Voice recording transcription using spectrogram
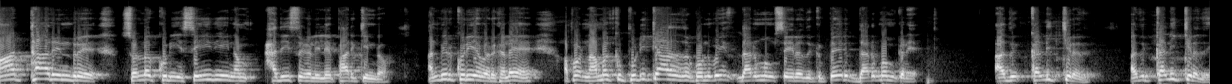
மாட்டார் என்று சொல்லக்கூடிய செய்தியை நம் ஹதீசுகளிலே பார்க்கின்றோம். அன்பிற்குரியவர்களே அப்போ நமக்கு பிடிக்காததை கொண்டு போய் தர்மம் செய்யறதுக்கு பேர் தர்மம் கிடையாது. அது கழிக்கிறது. அது கழிக்கிறது.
